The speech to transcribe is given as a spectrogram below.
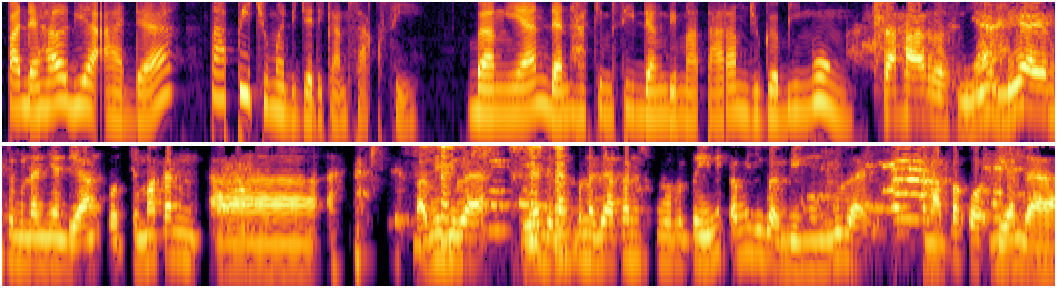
Padahal dia ada, tapi cuma dijadikan saksi. Bang Yan dan hakim sidang di Mataram juga bingung. Seharusnya dia yang sebenarnya diangkut, cuma kan uh, kami juga ya dengan penegakan seperti ini kami juga bingung juga kenapa kok dia nggak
